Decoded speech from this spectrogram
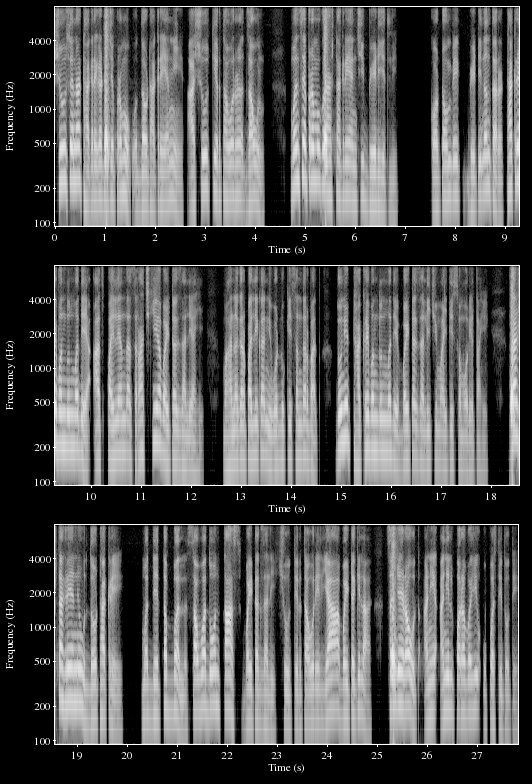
शिवसेना ठाकरे गटाचे प्रमुख उद्धव ठाकरे यांनी आज शिवतीर्थावर जाऊन मनसे प्रमुख राज ठाकरे यांची भेट घेतली. कौटुंबिक भेटीनंतर ठाकरे बंधूंमध्ये आज पहिल्यांदाच राजकीय बैठक झाली आहे. महानगरपालिका निवडणुकीसंदर्भात दोन्ही ठाकरे बंधूंमध्ये बैठक झाल्याची माहिती समोर येत आहे. राज ठाकरे यांनी उद्धव ठाकरे मध्ये तब्बल सव्वा दोन तास बैठक झाली. शिवतीर्थावरील या बैठकीला संजय राऊत आणि अनिल परबही उपस्थित होते.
